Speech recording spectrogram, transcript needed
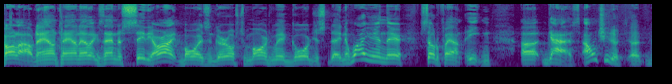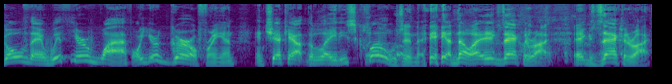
Carlisle, downtown Alexander City. All right, boys and girls, tomorrow's going to be a gorgeous day. Now, while you're in there, soda fountain eating, uh, guys, I want you to uh, go over there with your wife or your girlfriend and check out the ladies' clothes in there. yeah, no, exactly right. Exactly right.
